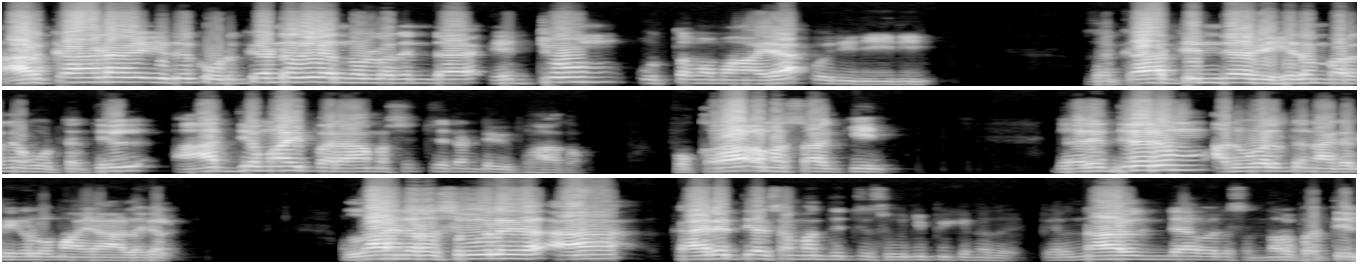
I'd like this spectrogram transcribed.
ആർക്കാണ് ഇത് കൊടുക്കേണ്ടത് എന്നുള്ളതിന്റെ ഏറ്റവും ഉത്തമമായ ഒരു രീതി. സക്കാത്തിന്റെ വിഹിതം പറഞ്ഞ കൂട്ടത്തിൽ ആദ്യമായി പരാമർശിച്ച രണ്ട് വിഭാഗം ഫുക്ര മസാക്കീൻ ദരിദ്രരും അതുപോലെ തന്നെ അഗതികളുമായ ആളുകൾ. അള്ളാഹിന്റെ റസൂൽ ആ കാര്യത്തെ സംബന്ധിച്ച് സൂചിപ്പിക്കുന്നത് പെരുന്നാളിന്റെ ഒരു സന്ദർഭത്തിൽ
